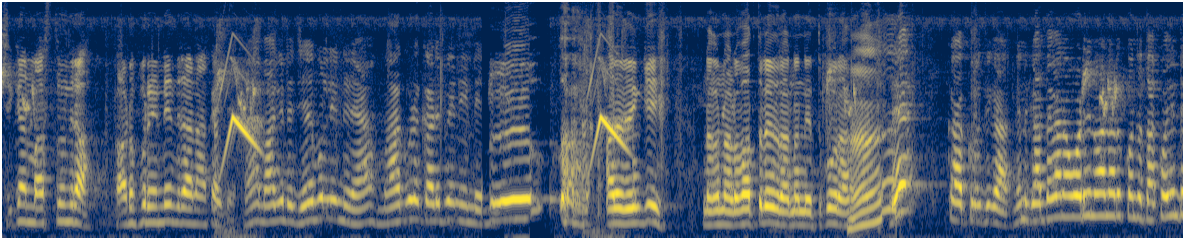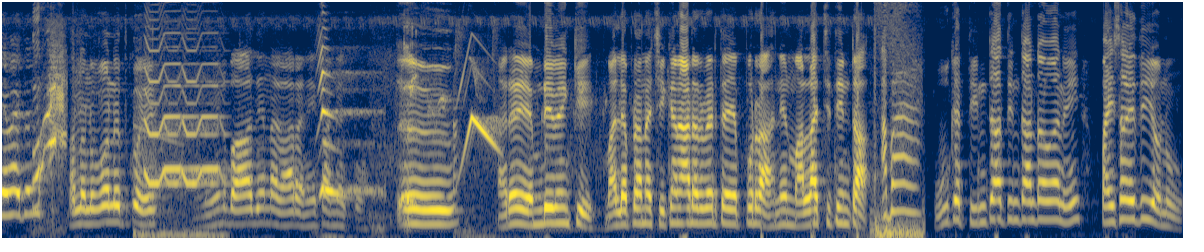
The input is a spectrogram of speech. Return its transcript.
చికెన్ మస్తు ఉందిరా కడుపు రెండిందిరా నాకైతే. మాకు జేబులు నిండినా? మాకు కూడా కడిపే నిండి. అరే వెంకీ నాకు నడవత్తలేదు నన్ను ఎత్తుకోరా. ఏ కాకృతిగా నేను గంతగానే ఓడిన అన్నాడు కొంచెం తక్కువ తింటే ఏమవుతుంది అన్న నువ్వని ఎత్తుకో నేను బాగా తిన్నా కారా నీకన్నా ఎక్కువ అరే ఎండి వెంకి మళ్ళీ ఎప్పుడన్నా చికెన్ ఆర్డర్ పెడితే చెప్పుర్రా నేను మళ్ళీ వచ్చి తింటా. ఊకే తింటా తింటా అంటావు కానీ పైసలు అయితే ఇయ్యవు నువ్వు.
